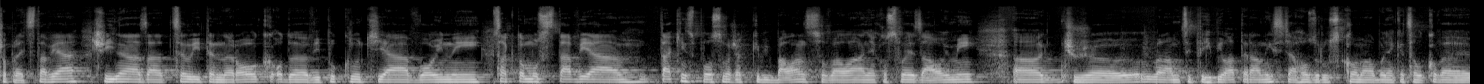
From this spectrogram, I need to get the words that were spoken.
čo predstavia. Či Čína za celý ten rok od vypuknutia vojny sa k tomu stavia takým spôsobom, že keby balansovala nejako svoje záujmy, čiže v rámci tých bilaterálnych vzťahov s Ruskom alebo nejaké celkové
